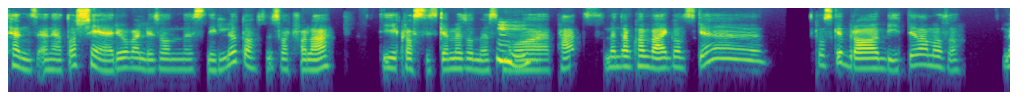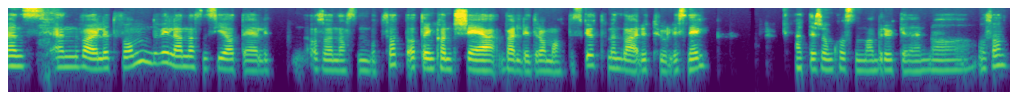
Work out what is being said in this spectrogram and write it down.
tennisenheter ser jo veldig sånn snille ut, da, syns i hvert fall jeg. De klassiske med sånne små Mm. pads. Men de kan være ganske, ganske bra bit i dem, altså. Mens en Violet Wond vil jeg nesten si at det er litt altså nesten motsatt. At den kan se veldig dramatisk ut, men være utrolig snill. Ettersom hvordan man bruker den og, og sånn.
